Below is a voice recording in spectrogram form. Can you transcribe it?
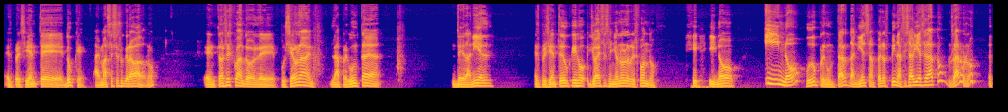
el presidente Duque. Además, ese es su grabado, ¿no? Entonces, cuando le pusieron la, pregunta de Daniel, el presidente Duque dijo, yo a ese señor no le respondo. Y, no, y no pudo preguntar Daniel Sanpero Espina. ¿Sí sabía ese dato? Raro, ¿no?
